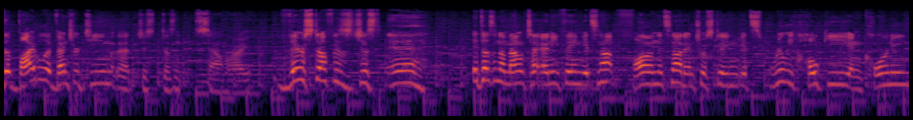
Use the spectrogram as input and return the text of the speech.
The Bible Adventure team, that just doesn't sound right. Their stuff is just eh. It doesn't amount to anything, it's not fun, it's not interesting, it's really hokey and corny.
